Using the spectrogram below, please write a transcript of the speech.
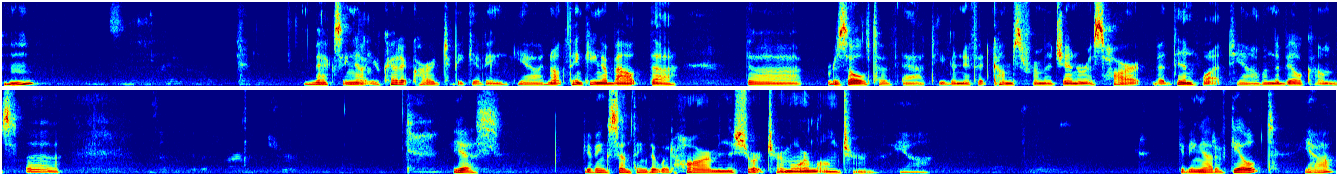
hmm Maxing out your credit card to be giving. Yeah, not thinking about the the result of that, even if it comes from a generous heart. But then what? Yeah, when the bill comes. Uh, yes. Giving something that would harm in the short term or long term. Yeah. Giving out of guilt. Yeah.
